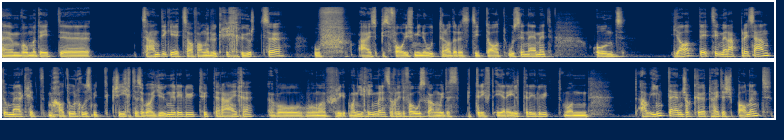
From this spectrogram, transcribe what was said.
ähm, wo wir dort äh, die Sendungen jetzt anfangen wirklich kürzen auf eins bis fünf Minuten oder ein Zitat rausnehmen. Und ja, dort sind wir auch präsent und merken, man kann durchaus mit Geschichten sogar jüngere Leute heute erreichen, wo, wo, man, wo ich immer so ein davon ausgegangen bin, das betrifft eher ältere Leute, man auch intern schon gehört hat, das ist spannend,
